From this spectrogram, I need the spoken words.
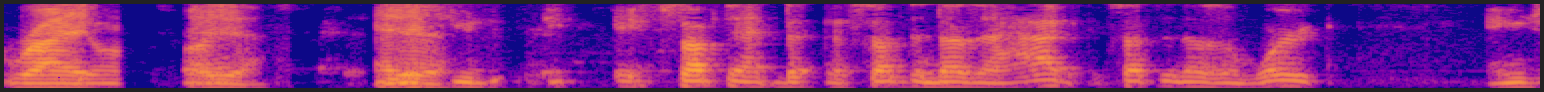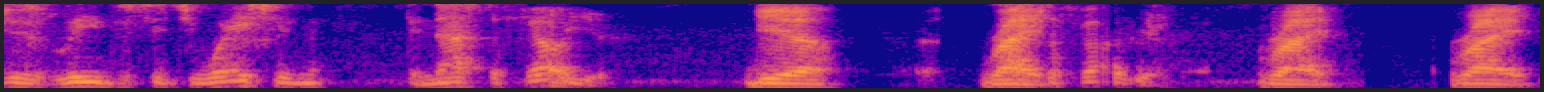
right. You know Oh yeah, And yeah, if you if something if something doesn't happen, if something doesn't work, and you just leave the situation, then that's the failure. yeah. Right. That's the failure. Right, right.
